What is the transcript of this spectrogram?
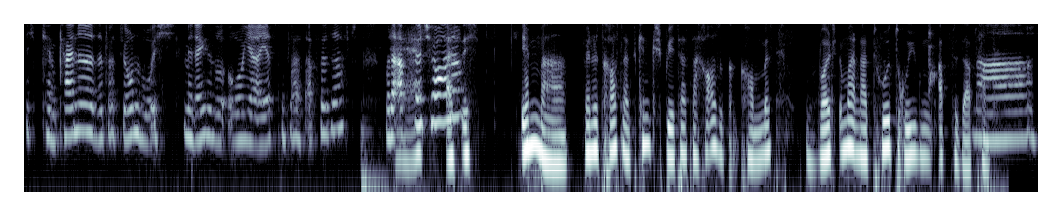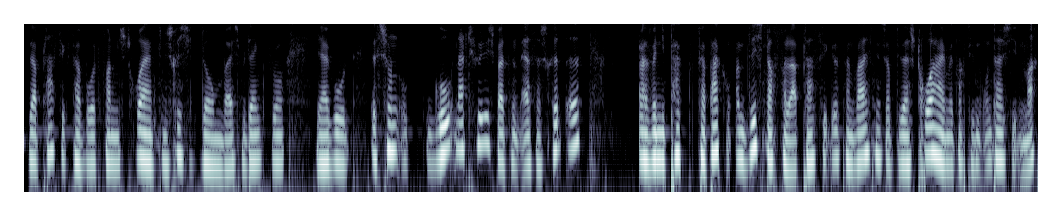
Ich kenne keine Situation, wo ich mir denke, so, oh ja, jetzt ein Glas Apfelsaft. Oder Hä? Apfelschorle. Als ich immer, wenn du draußen als Kind gespielt hast, nach Hause gekommen bist, wollte ich immer naturtrüben Apfelsaft haben. Ah, Dieser Plastikverbot von Strohhalm finde ich richtig dumm, weil ich mir denke so, ja gut, ist schon gut natürlich, weil es so ein erster Schritt ist, Aber wenn die Pack Verpackung an sich noch voller Plastik ist, dann weiß ich nicht, ob dieser Strohhalm jetzt auch diesen Unterschied macht.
